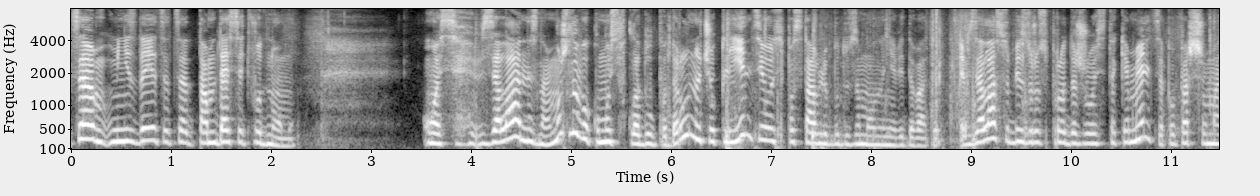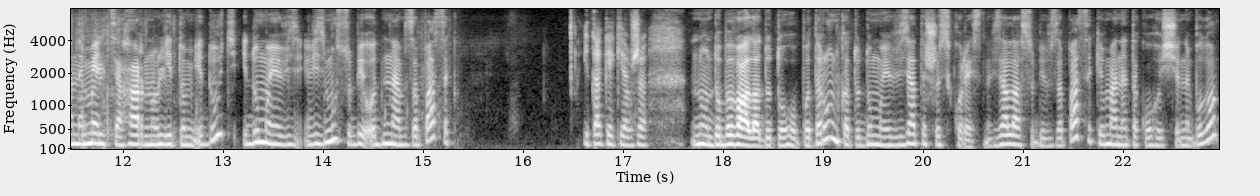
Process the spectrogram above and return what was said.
Це, мені здається, це там 10 в одному. Ось, взяла, не знаю, можливо, комусь вкладу подаруночок, клієнтів ось поставлю, буду замовлення віддавати. Взяла собі з розпродажу ось таке мельце. По-перше, в мене мельця гарно літом ідуть, і думаю, візьму собі одне в запасик. І так як я вже ну, добивала до того подарунка, то думаю, взяти щось корисне. Взяла собі в запасики, в мене такого ще не було.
